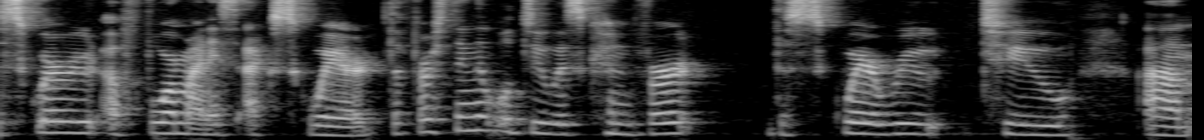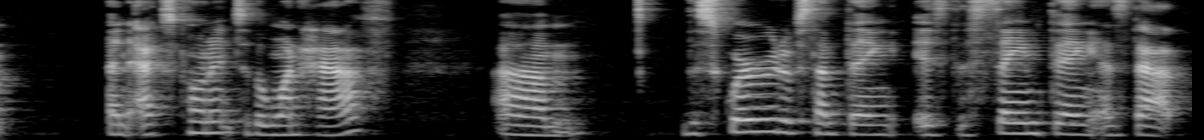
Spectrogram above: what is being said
the square root of 4 minus x squared, the first thing that we'll do is convert the square root to um, an exponent to the 1 half. Um, the square root of something is the same thing as that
